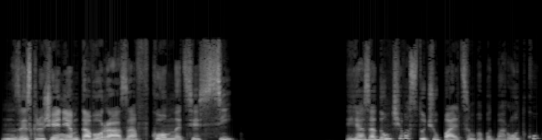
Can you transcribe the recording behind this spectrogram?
За исключением того раза в комнате Си. Я задумчиво стучу пальцем по подбородку,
